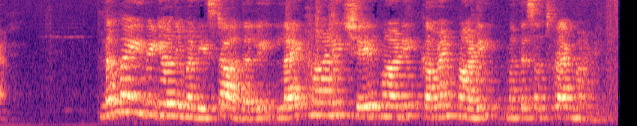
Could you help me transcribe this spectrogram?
ನಮ್ಮ ಈ ವಿಡಿಯೋ ನಿಮಗೆ ಇಷ್ಟ ಆದಲ್ಲಿ ಲೈಕ್ ಮಾಡಿ, ಶೇರ್ ಮಾಡಿ, ಕಮೆಂಟ್ ಮಾಡಿ ಮತ್ತೆ ಸಬ್ಸ್ಕ್ರೈಬ್ ಮಾಡಿ.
